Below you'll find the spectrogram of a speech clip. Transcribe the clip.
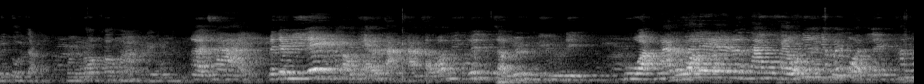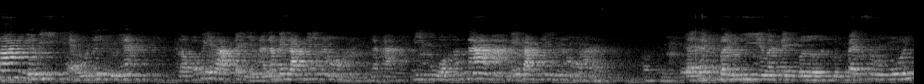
ที่โทรจากเมืองนอกเข้ามาในมือถืออ่าใช่ มันจะมีเลขสองแถวสามแถวแต่ว่ามีเฮ้ยจำไม่ดีดูดิบวกนะแล้วก็เลขเรื่องงานแถวหนึงยังไม่หมดเลยข้างล่างยังมีอีกแถวหนึ่งอย่างเงี้ยเราก็ไม่รับแต่อย่างนั้นนะไม่รับแน่นอนนะคะ มีบวกข้างหน้ามาไม่รับแน่นอนแต่ถ้าบางทีมันเป็นเบอร์ศูนย์แปดศูนย์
